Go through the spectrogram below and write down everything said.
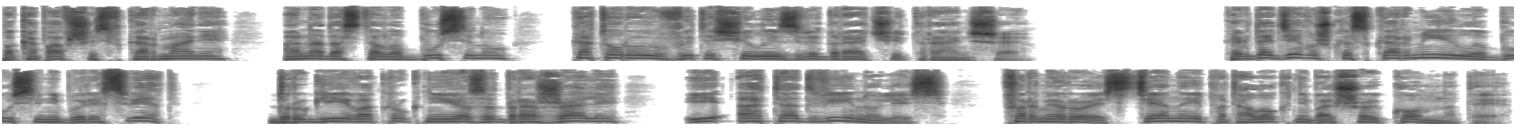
Покопавшись в кармане, она достала бусину, которую вытащила из ведра чуть раньше. Когда девушка скормила бусине буресвет, другие вокруг нее задрожали и отодвинулись, формируя стены и потолок небольшой комнаты.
